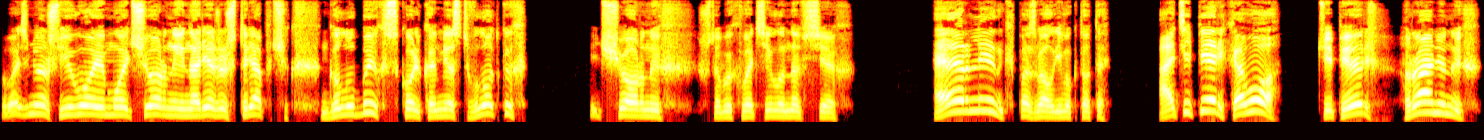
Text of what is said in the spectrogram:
«Возьмешь его и мой черный и нарежешь тряпочек. Голубых сколько мест в лодках, и черных, чтобы хватило на всех». «Эрлинг!» — позвал его кто-то. «А теперь кого?» «Теперь раненых».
